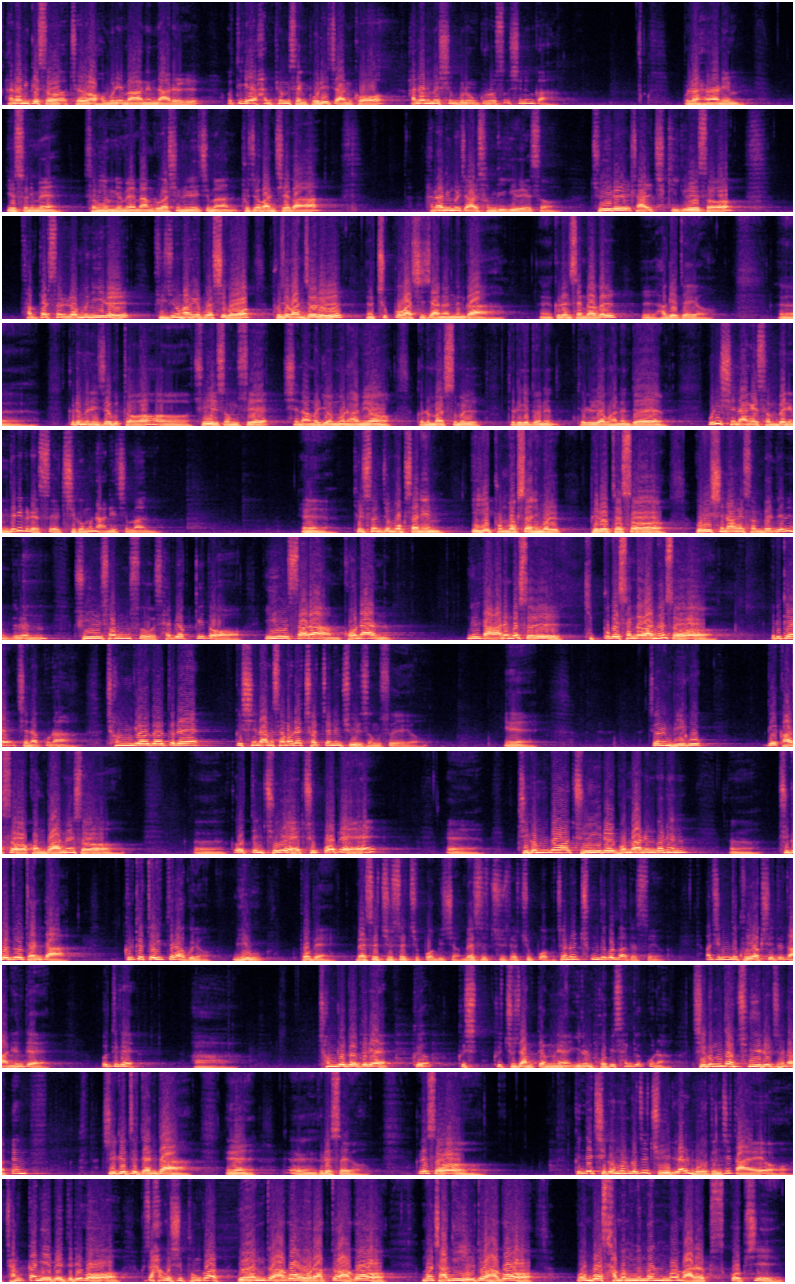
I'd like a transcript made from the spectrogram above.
하나님께서 죄와 허물이 많은 나를 어떻게 한평생 버리지 않고 하나님의 심부름꾼으로 쓰시는가? 물론 하나님, 예수님의 성령님의 만국하신 은혜지만 부족한 제가 하나님을 잘 섬기기 위해서 주의를 잘 지키기 위해서 38선 넘은 일을 귀중하게 보시고 부족한 저를 축복하시지 않았는가 그런 생각을 하게 돼요. 그러면 이제부터 어, 주일 성수의 신앙을 염원하며 그런 말씀을 드리게 되는 드리려고 하는데 우리 신앙의 선배님들이 그랬어요. 지금은 아니지만 예, 길선주 목사님, 이기품 목사님을 비롯해서 우리 신앙의 선배님들은 주일 성수, 새벽 기도, 이웃 사랑, 고난 을 당하는 것을 기쁘게 생각하면서 이렇게 지났구나. 청교도들의 그 신앙생활의 첫째는 주일 성수예요. 예. 저는 미국에 가서 공부하면서 어, 그 어떤 주의 주법에 예, 지금도 주일을 범하는 거는 어, 죽여도 된다. 그렇게 돼 있더라고요. 미국 법에 매사추세츠 법이죠. 매사추세츠 주법. 저는 충격을 받았어요. 아, 지금도 구약 시대도 아닌데 어떻게 아 청교도들의 그, 그, 그 주장 때문에 이런 법이 생겼구나. 지금도 주의를 전하면 죽여도 된다. 예, 예, 그랬어요. 그래서 근데 지금은 그저 주일날 뭐든지 다 해요. 잠깐 예배 드리고, 그저 하고 싶은 것, 여행도 하고, 오락도 하고, 뭐 자기 일도 하고, 뭐, 뭐 사먹는 건 뭐 말할 수 없이,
